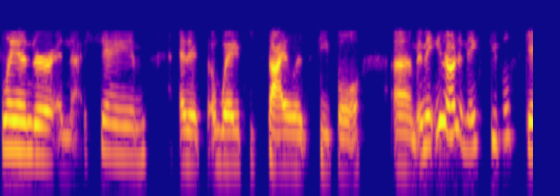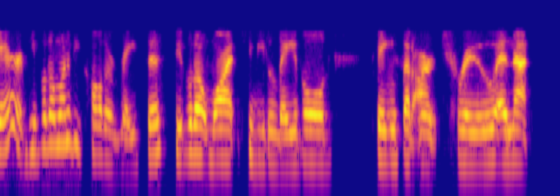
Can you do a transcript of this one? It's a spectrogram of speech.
slander and that shame, and it's a way to silence people um, and it, you know, it makes people scared. People don't want to be called a racist. People don't want to be labeled things that aren't true, and that's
